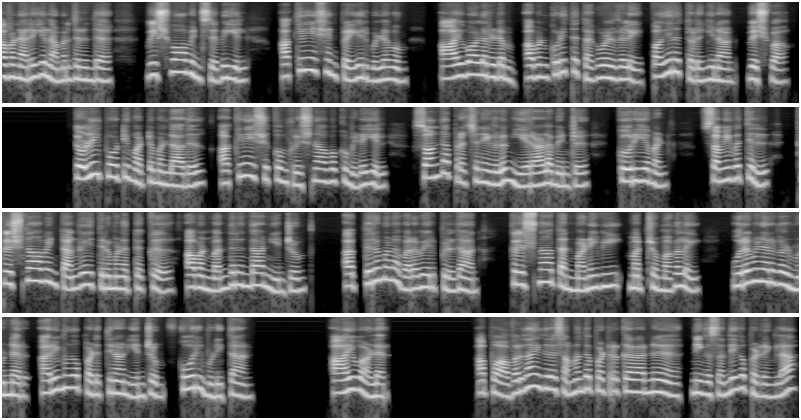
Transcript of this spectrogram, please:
அவன் அருகில் அமர்ந்திருந்த விஸ்வாவின் செவியில் அகிலேஷின் பெயர் விழவும் ஆய்வாளரிடம் அவன் குறித்த தகவல்களை பகிரத் தொடங்கினான் விஸ்வா தொழில் போட்டி மட்டுமல்லாது அக்னேஷுக்கும் கிருஷ்ணாவுக்கும் இடையில் சொந்த பிரச்சனைகளும் ஏராளம் என்று கூறியவன் சமீபத்தில் கிருஷ்ணாவின் தங்கை திருமணத்துக்கு அவன் வந்திருந்தான் என்றும் அத்திருமண வரவேற்பில்தான் கிருஷ்ணா தன் மனைவி மற்றும் மகளை உறவினர்கள் முன்னர் அறிமுகப்படுத்தினான் என்றும் கூறி முடித்தான். ஆய்வாளர் அப்போ அவர்தான் இதுல சம்பந்தப்பட்டிருக்காரான்னு நீங்க சந்தேகப்படுறீங்களா?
